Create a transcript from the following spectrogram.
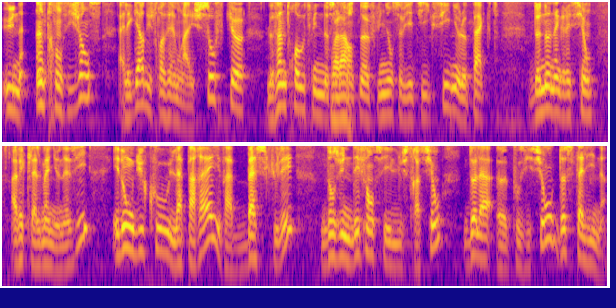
une intransigeance à l'égard du Troisième Reich. Sauf que le 23 août 1939, l'Union soviétique signe le pacte de non-agression avec l'Allemagne nazie, et donc du coup l'appareil va basculer dans une défense et illustration de la euh, position de Staline.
